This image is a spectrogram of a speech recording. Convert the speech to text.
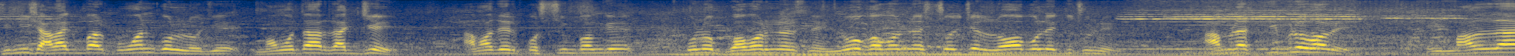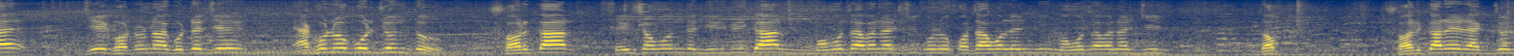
জিনিস আরেকবার প্রমাণ করল যে মমতার রাজ্যে, আমাদের পশ্চিমবঙ্গে কোনো গভর্নেন্স নেই। নো গভর্নেন্স চলছে ল বলে কিছু নেই। আমরা তীব্রভাবে এই মালদায় যে ঘটনা ঘটেছে এখনও পর্যন্ত সরকার সেই সম্বন্ধে নির্বিকার মমতা ব্যানার্জি কোনো কথা বলেননি। মমতা ব্যানার্জির সরকারের একজন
